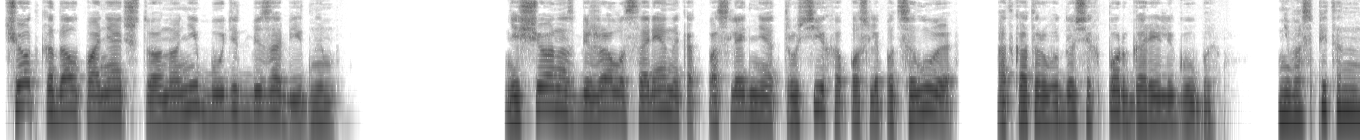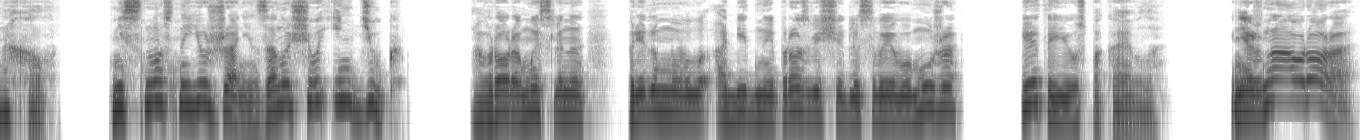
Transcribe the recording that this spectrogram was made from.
четко дал понять, что оно не будет безобидным. Еще она сбежала с арены, как последняя трусиха после поцелуя, от которого до сих пор горели губы. Невоспитанный нахал, несносный южанин, заносчивый индюк. Аврора мысленно придумывала обидные прозвища для своего мужа, и это ее успокаивало. «Княжна Аврора,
